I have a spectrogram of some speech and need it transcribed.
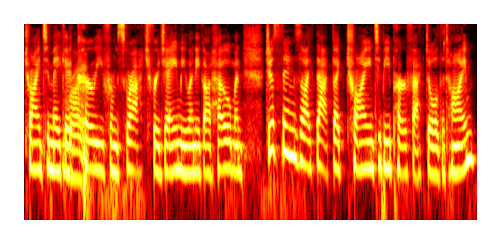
trying to make a right. curry from scratch for Jamie when he got home and just things like that, like trying to be perfect all the time.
